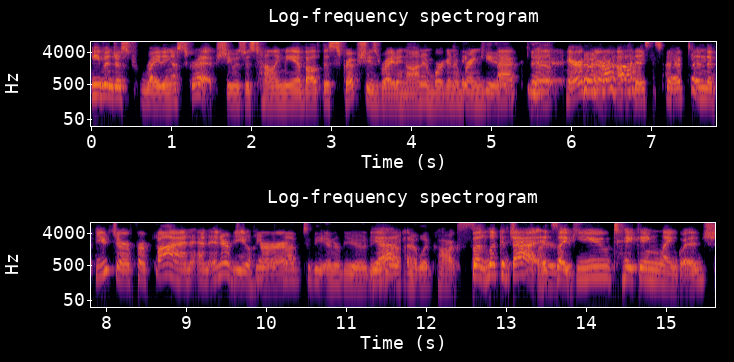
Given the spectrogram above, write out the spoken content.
even just writing a script she was just telling me about this script she's writing on and we're going to bring you. back the character of this script in the future for fun and interview She her love to be interviewed. Yeah. Woodcox. but look at She that it's like me. you taking language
